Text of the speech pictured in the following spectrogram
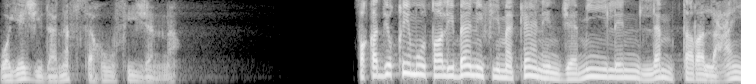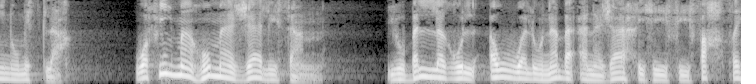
ويجد نفسه في جنة. فقد يقيم طالبان في مكان جميل لم تر العين مثله وفيما هما جالسان. يبلغ الأول نبأ نجاحه في فحصه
